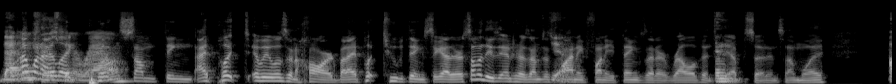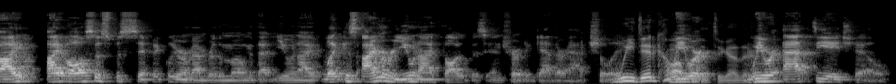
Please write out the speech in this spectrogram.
that Why when I like put something, I put it wasn't hard, but I put two things together. Some of these intros, I'm just Yeah. finding funny things that are relevant to And- the episode in some way. I I also specifically remember the moment that you and I like because I remember you and I thought of this intro together. Actually, We did come we up were- together. we were at DH Hill,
